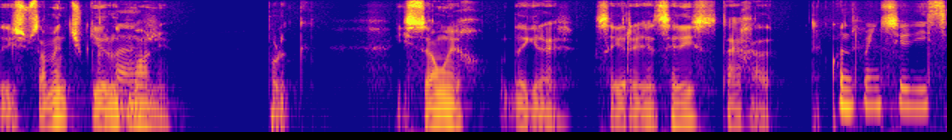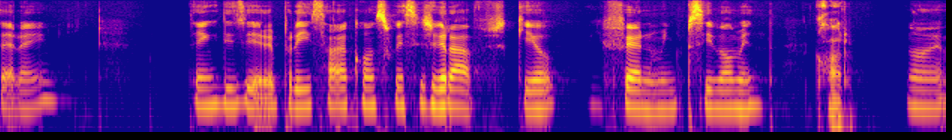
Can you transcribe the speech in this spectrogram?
especialmente de escolher claro. o demónio porque isso é um erro da igreja. Se a igreja disser isso, está errada. Quando muitos o disserem, tem que dizer, para isso há consequências graves, que é o inferno, muito possivelmente. Claro. Não é?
